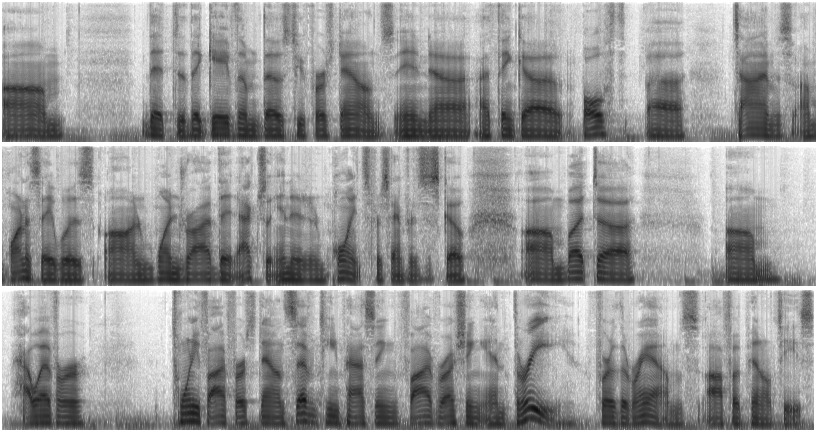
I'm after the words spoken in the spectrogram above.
Um, that that gave them those two first downs, and uh, I think uh, both uh, times I want to say was on one drive that actually ended in points for San Francisco. Um, but uh, um, however, 25 first down, 17 passing, 5 rushing, and 3 for the Rams off of penalties.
